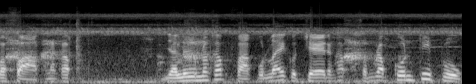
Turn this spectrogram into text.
มาฝากนะครับ อย่าลืมนะครับ ฝากกดไลค์กดแชร์นะครับสำหรับคนที่ปลูก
